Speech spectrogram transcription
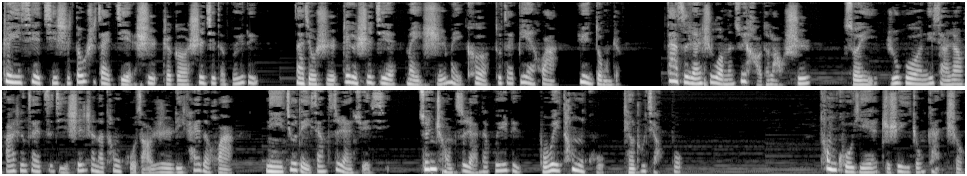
这一切其实都是在解释这个世界的规律，那就是这个世界每时每刻都在变化运动着。大自然是我们最好的老师。所以，如果你想让发生在自己身上的痛苦早日离开的话，你就得向自然学习，尊崇自然的规律，不为痛苦停住脚步。痛苦也只是一种感受，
